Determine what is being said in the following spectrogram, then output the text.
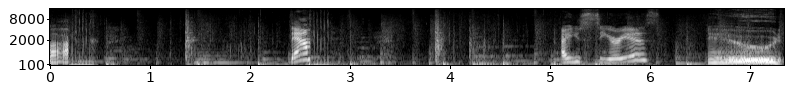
Fuck. Damn. Are you serious? Dude.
